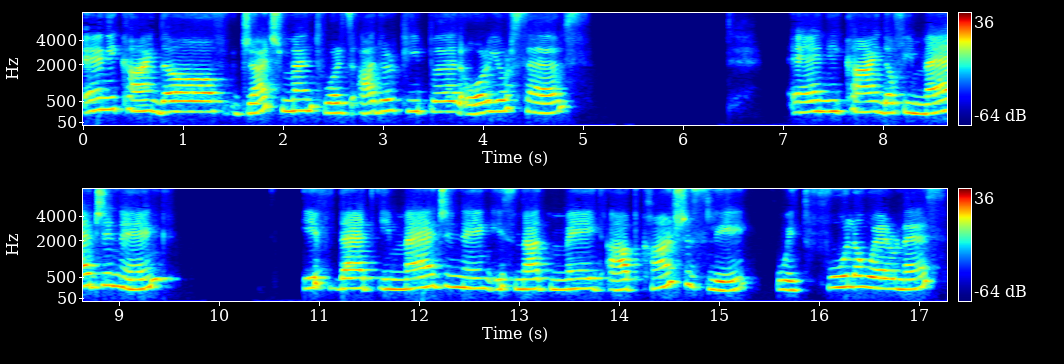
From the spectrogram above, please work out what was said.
any kind of judgment towards other people or yourselves, any kind of imagining, if that imagining is not made up consciously with full awareness,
